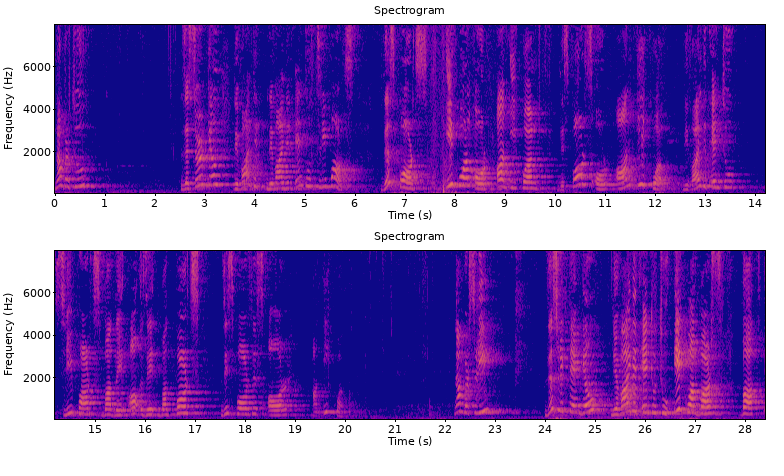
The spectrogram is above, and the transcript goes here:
Number two, the circle divided divided into three parts. This parts equal or unequal. This parts or unequal divided into three parts, but they but parts these parts are unequal. Number three, this rectangle divided into two equal parts, but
